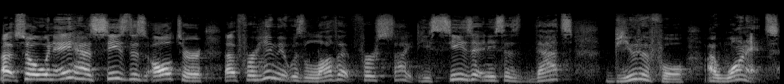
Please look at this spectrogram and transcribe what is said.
Uh, so when Ahaz sees this altar, uh, for him it was love at first sight. He sees it and he says, That's beautiful. I want it.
